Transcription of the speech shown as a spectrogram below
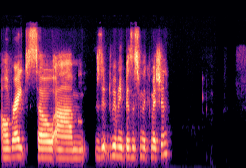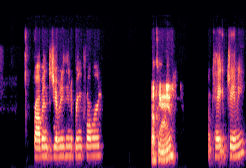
All right, so um, it- do we have any business from the commission? Robin, did you have anything to bring forward? Nothing new? Okay, Jamie?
